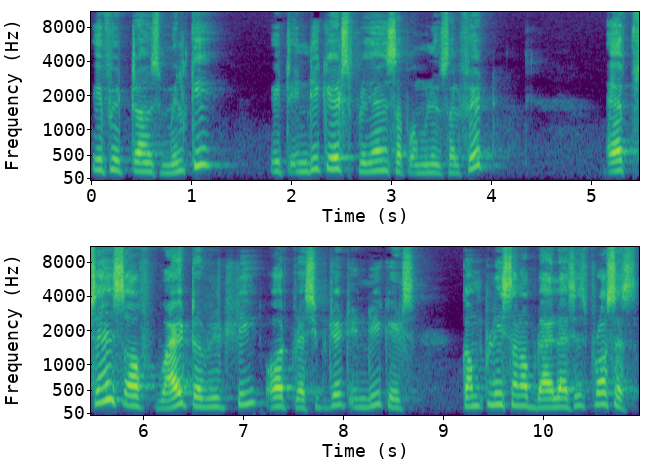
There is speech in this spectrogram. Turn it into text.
If it turns milky, it indicates presence of ammonium sulphate. Absence of white turbidity or precipitate indicates completion of dialysis process.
